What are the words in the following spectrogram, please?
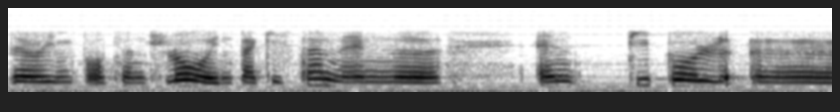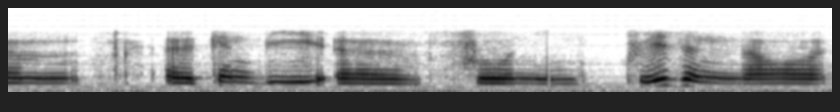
very important law in Pakistan, and uh, and people um, uh, can be uh, thrown in prison or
